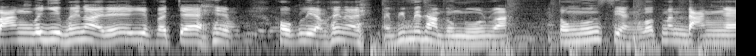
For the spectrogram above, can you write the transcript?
บังไปหยิบให้หน่อยดิ หยิบประแจหยิบหกเหลี่ยมให้หน่อย ไอพี่ไม่ทำตรงนู้นวะ ตรงนู้นเสียงรถมันดังไง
